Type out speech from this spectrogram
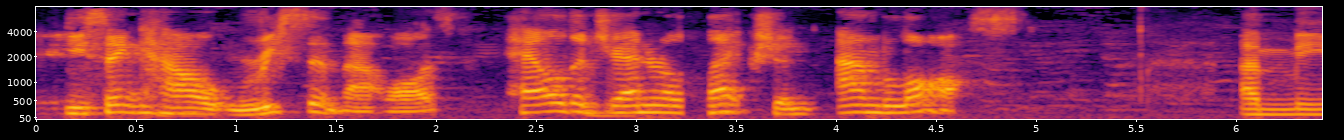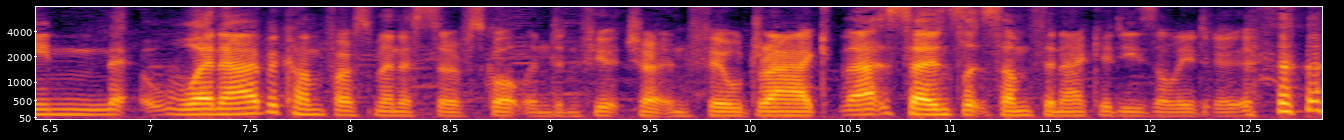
If you think how recent that was, held a general election and lost. I mean, when I become First Minister of Scotland in future in full drag, that sounds like something I could easily do.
